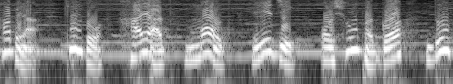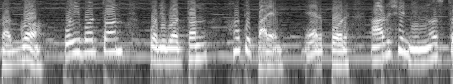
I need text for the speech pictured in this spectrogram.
হবে না। কিন্তু হায়াত মত রিজিক ও সৌভাগ্য, দুর্ভাগ্য পরিবর্তন পরিবর্তন হতে পারে। এরপর আর সে নিম্নস্থ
